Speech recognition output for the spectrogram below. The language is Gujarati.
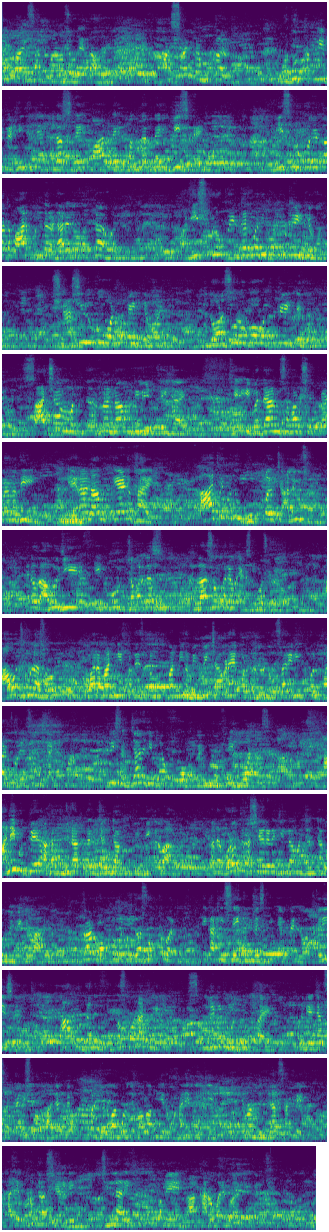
માણસો રહેતા હોય. પણ સાકર મુકળ વધુ તકલીફ બેઠી છે દસ નહીં બાર નહીં પંદર નહીં વીસ રહે. વીસ લોકો રહેતા તો બાર, પંદર, અઢાર એનો વધતા હોય. અઢીસો લોકો એક ઘરમાંથી વોટર રીતે હોય? છ્યાસી લોકો વોટર રીતે હોય? દોઢસો લોકો વોટર રીતે હોય? સાચા મતદારના નામ ડિલીટ થઈ જાય. જે વિધાનસભા ક્ષેત્રના નથી, એના નામ એડ થાય. આ જે બધું ભૂતપળ ચાલ્યું છે એનો રાહુલજીએ એક બહુ જબરદસ્ત ખુલાસો કર્યો એક્સપોઝ કર્યો. આવો જ ખુલાસો અમારા માનની પ્રદેશ પ્રમુખ માનની અમિતભાઈ ચાવડાએ પણ કર્યો. નવસારીની કોલપાડ ચોર્યાસીની બેઠકમાં ત્રીસ હજાર જેટલા ફેક વોટર્સ આની મુદ્દે આખા ગુજરાતને જનજાગૃતિ ઊભી કરવા અને વડોદરા શહેર અને જિલ્લામાં જનજાગૃતિ ઊભી કરવા ત્રણ ઓક્ટોબરથી દસ ઓક્ટોબર એક આખી સેજ ઝુંબેશની કેમ્પેન લોન્ચ કરીએ છીએ. આ મુદ્દાને ફોકસમાં રાખી સંગઠન મજબૂત થાય. અને બે હજાર સત્યાવીસમાં ભાજપને ઉપર જડબાતોડ જવાબ આપીએ રૂખાડી પીએ એમાં નિર્ધાર સાથે આજે વડોદરા શહેરની જિલ્લાની અમે આ કારોબારીનું આયોજન કર્યું છે.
